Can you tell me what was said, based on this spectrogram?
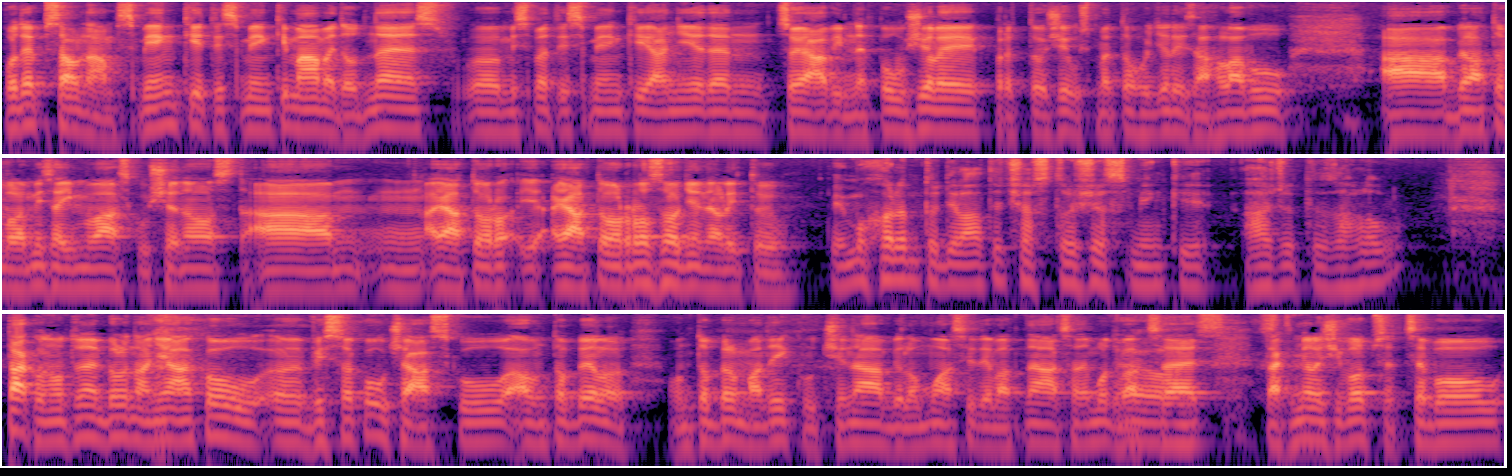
podepsal nám směnky, ty směnky máme dodnes, Eh, my jsme ty směnky ani jeden, co já vím, nepoužili, protože už jsme to hodili za hlavu a byla to velmi zajímavá zkušenost a, mm, a já, to, a já to rozhodně nelituju. Mimochodem to děláte často, že směnky hážete za hlavu? Tak, ono to nebylo na nějakou eh, vysokou částku a on to byl, on to byl mladý klučina, bylo mu asi 19 nebo 20, Jo, tak měl život před sebou,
